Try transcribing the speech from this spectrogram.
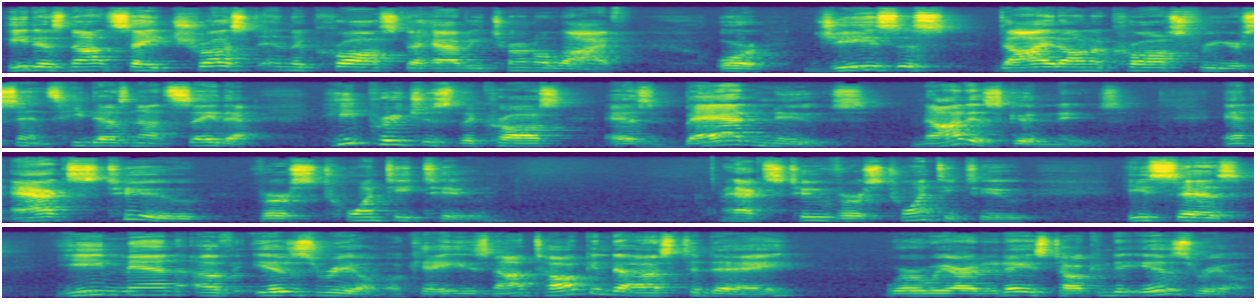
He does not say, trust in the cross to have eternal life, or Jesus died on a cross for your sins. He does not say that. He preaches the cross as bad news, not as good news. In Acts 2, verse 22, Acts 2, verse 22, he says, Ye men of Israel. Okay, he's not talking to us today, where we are today. He's talking to Israel.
